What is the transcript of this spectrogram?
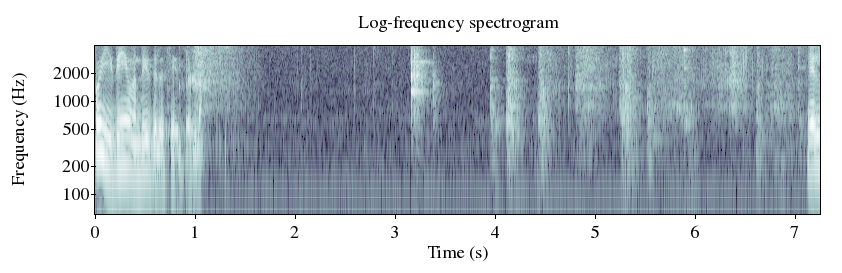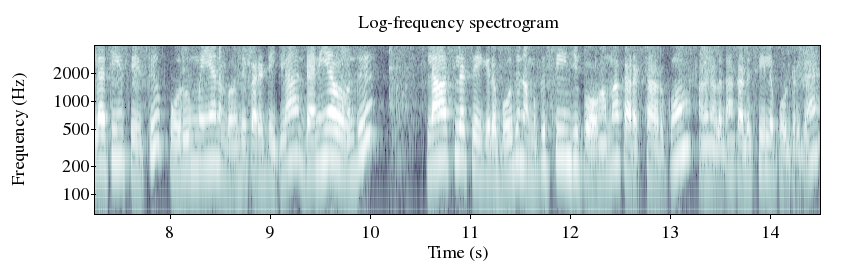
இப்போ இதையும் வந்து இதில் சேர்த்துடலாம். எல்லாத்தையும் சேர்த்து பொறுமையாக நம்ம வந்து பரட்டிக்கலாம். தனியாவை வந்து லாஸ்ட்டில் சேர்க்குற போது நமக்கு தீஞ்சு போகாமல் கரெக்டாக இருக்கும். அதனால தான் கடைசியில் போட்டிருக்கேன்.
